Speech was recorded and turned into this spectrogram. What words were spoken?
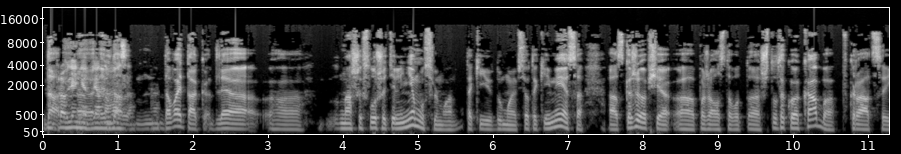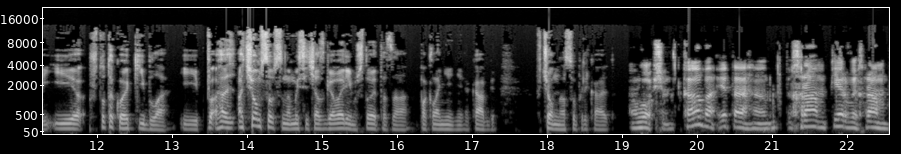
да, направление для э, намаза. Да, давай так, для э, наших слушателей не мусульман, такие, думаю, все-таки имеются. Э, скажи вообще, э, пожалуйста, вот э, что такое Каба вкратце и что такое Кибла? И о, о чем, собственно, мы сейчас говорим, что это за поклонение Кабе? В чем нас упрекают? В общем, Каба – это э, храм, первый храм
